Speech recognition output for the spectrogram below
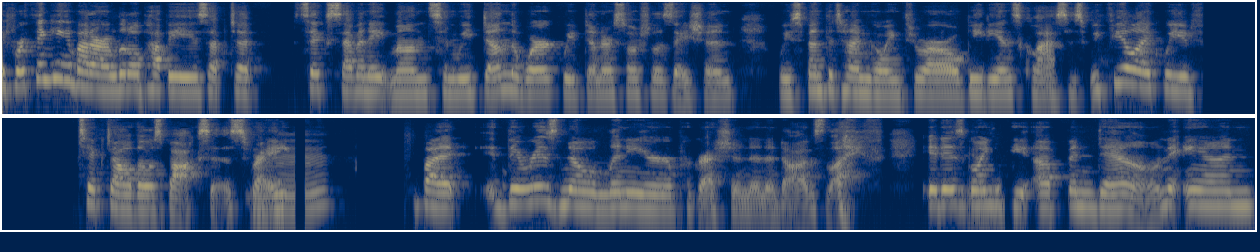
If we're thinking about our little puppies up to six, seven, eight months, and we've done the work, we've done our socialization, we've spent the time going through our obedience classes, we feel like we've ticked all those boxes, right? Mm-hmm but there is no linear progression in a dog's life. It is going to be up and down. And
